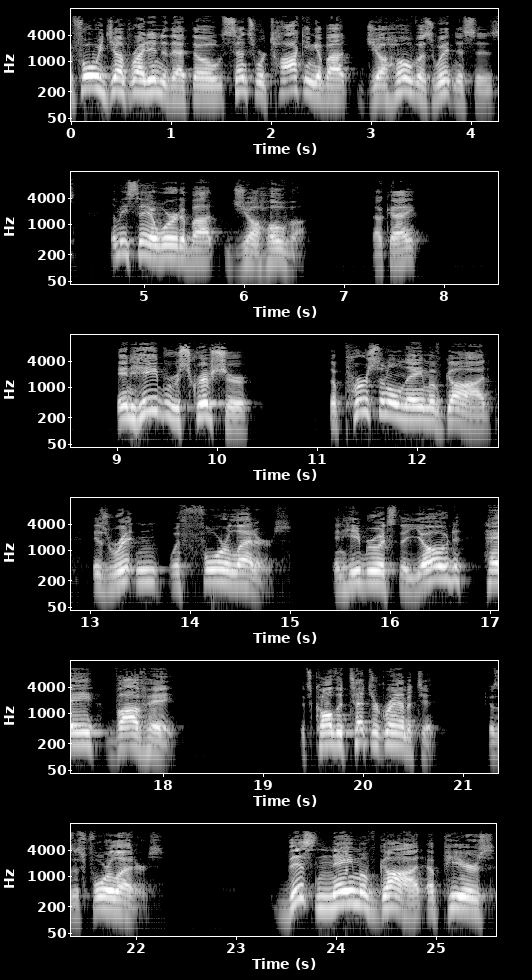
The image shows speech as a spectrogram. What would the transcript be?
before we jump right into that, though, since we're talking about Jehovah's Witnesses, let me say a word about Jehovah. Okay? In Hebrew scripture, the personal name of God is written with four letters. In Hebrew, it's the Yod He Vav He. It's called the Tetragrammaton because it's four letters. This name of God appears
